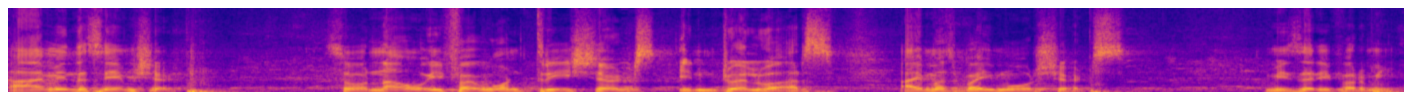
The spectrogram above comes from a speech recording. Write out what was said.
I am in the same shirt. So now, if I want three shirts in 12 hours, I must buy more shirts. Misery for me.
